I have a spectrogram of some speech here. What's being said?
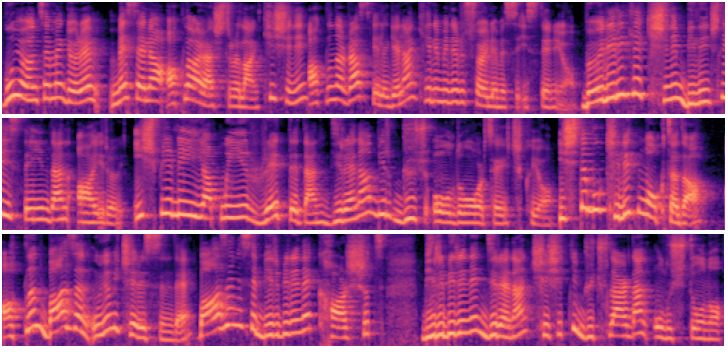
Bu yönteme göre mesela aklı araştırılan kişinin aklına rastgele gelen kelimeleri söylemesi isteniyor. Böylelikle kişinin bilinçli isteğinden ayrı, işbirliği yapmayı reddeden, direnen bir güç olduğu ortaya çıkıyor. İşte bu kilit noktada aklın bazen uyum içerisinde, bazen ise birbirine karşıt, birbirine direnen çeşitli güçlerden oluştuğunu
